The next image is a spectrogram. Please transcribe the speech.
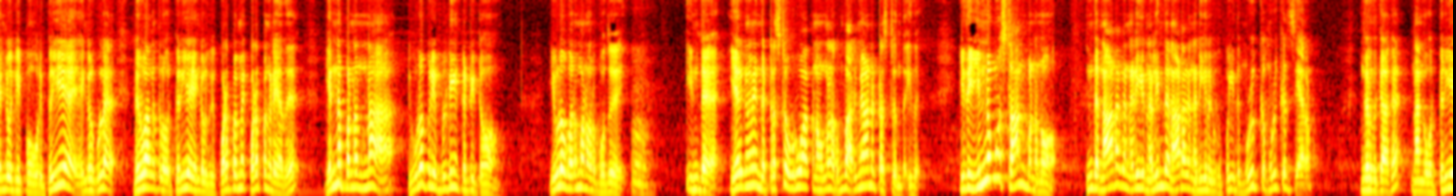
எங்களுக்கு இப்போ ஒரு பெரிய எங்களுக்குள்ள நிர்வாகத்தில் ஒரு பெரிய எங்களுக்கு குழப்பமே குழப்பம் கிடையாது. என்ன பண்ணணும்னா இவ்வளோ பெரிய பில்டிங்கை கட்டிட்டோம். இவ்வளோ வருமானம் வரப்போகுது. இந்த ஏற்கனவே இந்த ட்ரஸ்ட்டை உருவாக்குனவங்களாம் ரொம்ப அருமையான ட்ரஸ்ட் இந்த இது. இது இன்னமும் ஸ்ட்ராங் பண்ணணும். இந்த நாடக நடிகர் நலிந்த நாடக நடிகர்களுக்கு போய் இது முழுக்க முழுக்க சேரணும். பண்ணணுங்கிறதுக்காக நாங்கள் ஒரு பெரிய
